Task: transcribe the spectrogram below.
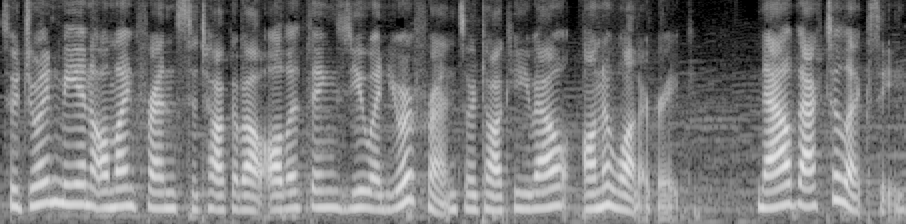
So join me and all my friends to talk about all the things you and your friends are talking about on a water break. Now back to Lexi.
